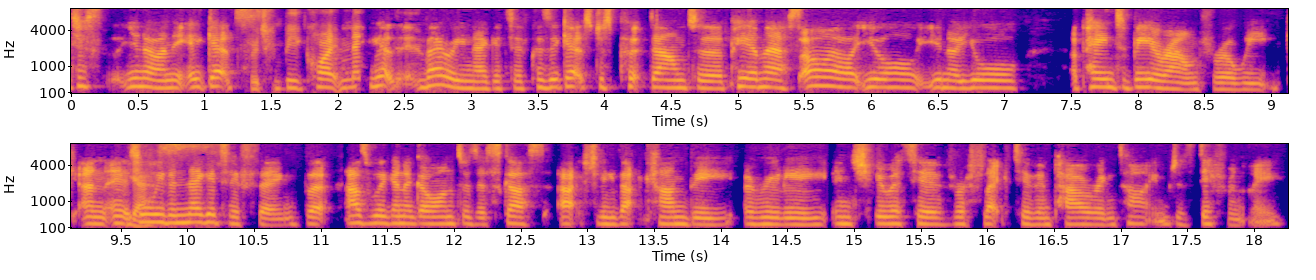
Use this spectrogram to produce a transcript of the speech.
just you know, and it, gets which can be quite it negative. very negative because it gets just put down to PMS. Oh, you're you know you're a pain to be around for a week, and it's always a negative thing. But as we're going to go on to discuss, actually, that can be a really intuitive, reflective, empowering time, just differently.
